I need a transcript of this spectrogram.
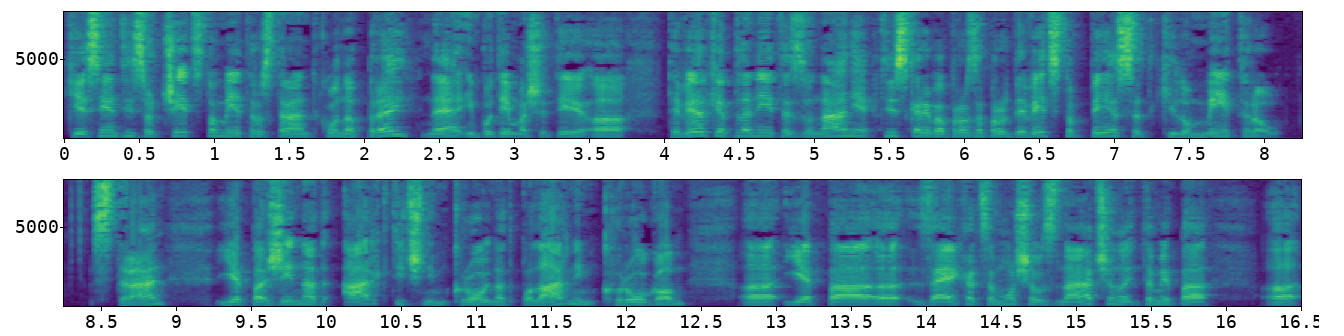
ki je 7600 metrov stran, tako naprej, ne? in potem imaš še te, te velike planete zunanje, tisto, kar je pa pravzaprav 950 km stran, je pa že nad arktičnim krogom, nad polarnim krogom, uh, je pa uh, zaenkrat samo še označeno, tam je pa. Uh,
